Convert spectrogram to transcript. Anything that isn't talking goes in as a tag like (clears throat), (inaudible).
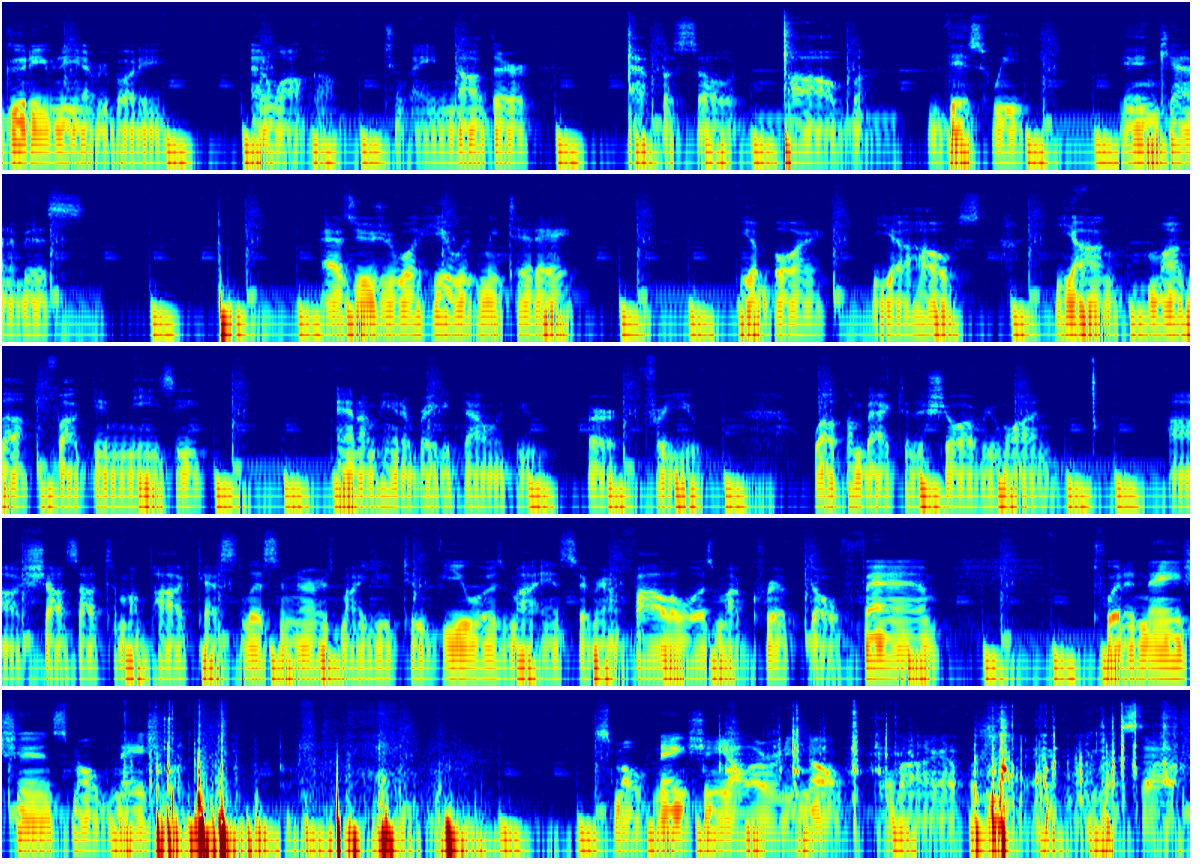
Good evening, everybody, and welcome to another episode of This Week in Cannabis. As usual, here with me today, your boy, your host, Young Motherfucking Neezy, and I'm here to break it down with you, or for you. Welcome back to the show, everyone. Uh, shouts out to my podcast listeners, my YouTube viewers, my Instagram followers, my crypto fam, Twitter Nation, Smoke Nation. Smoke Nation, y'all already know. Hold on, I gotta put this back. I messed up.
